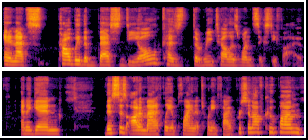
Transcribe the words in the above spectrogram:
And that's probably the best deal because the retail is 165 And again, this is automatically applying that 25% off coupon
